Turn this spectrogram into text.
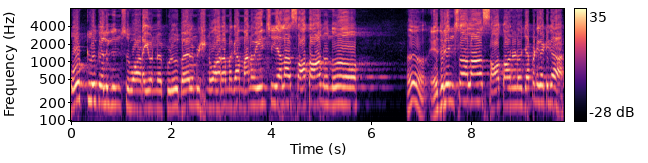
పోట్లు కలిగించు వాడై ఉన్నప్పుడు బయలుమిషన్ వారమ్మగా మనం ఏం చేయాలా? సాతానును ఎదురించాలా? సాతానును చెప్పండి గట్టిగా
